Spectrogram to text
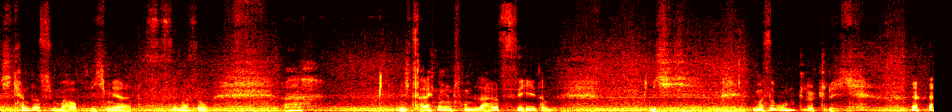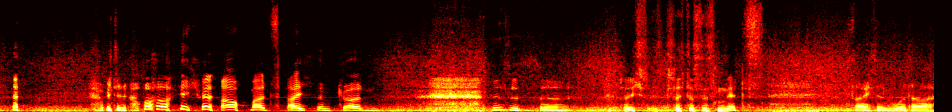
ich kann das überhaupt nicht mehr. Das ist immer so. Ach, wenn ich Zeichnungen vom Lars sehe, dann bin ich immer so unglücklich. ich denke, oh, ich will auch mal zeichnen können. Das ist, äh soll ich, das ist Netz zeichnen, wo da,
